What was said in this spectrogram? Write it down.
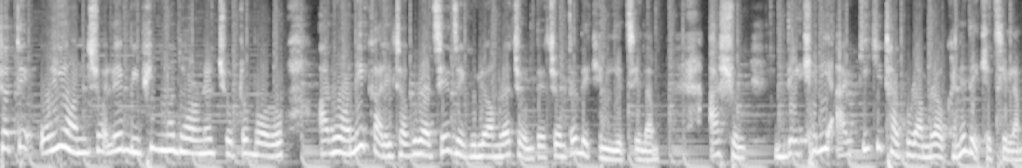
সাথে ওই অঞ্চলে বিভিন্ন ধরনের ছোট, বড় আরও অনেক কালী ঠাকুর আছে যেগুলো আমরা চলতে চলতে দেখে নিয়েছিলাম। আসুন, দেখে নিই আর কি কি ঠাকুর আমরা ওখানে দেখেছিলাম।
